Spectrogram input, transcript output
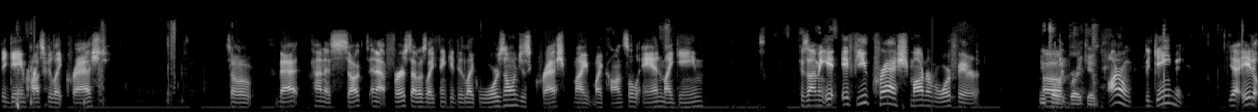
the game possibly like crashed. So that kind of sucked. And at first, I was like thinking, did like Warzone just crash my my console and my game? Because I mean, it, if you crash Modern Warfare, You totally Um, break it. I don't. The game, yeah, it'll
